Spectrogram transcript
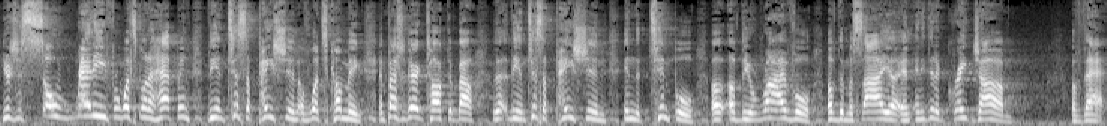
you're just so ready for what's going to happen, the anticipation of what's coming. And Pastor Derek talked about the, the anticipation in the temple of, of, the arrival of the Messiah, and, and he did a great job of that.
